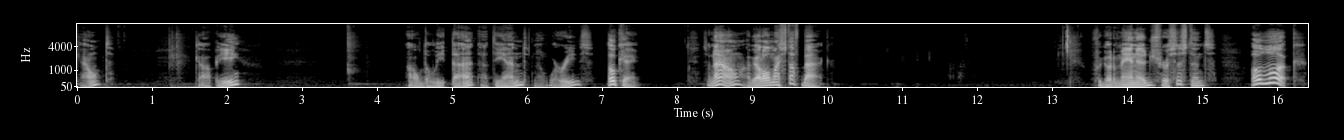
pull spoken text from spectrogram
account. Copy. I'll delete that at the end, no worries. Okay, so now I've got all my stuff back. If we go to manage for assistance, oh look,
